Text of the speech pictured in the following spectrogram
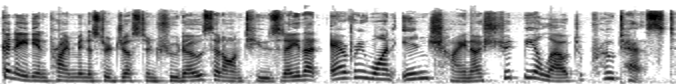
Canadian Prime Minister Justin Trudeau said on Tuesday that everyone in China should be allowed to protest.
